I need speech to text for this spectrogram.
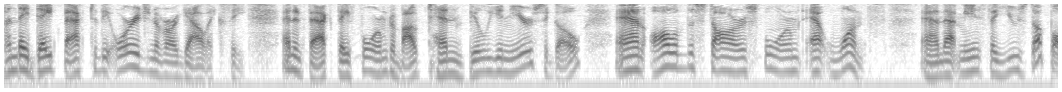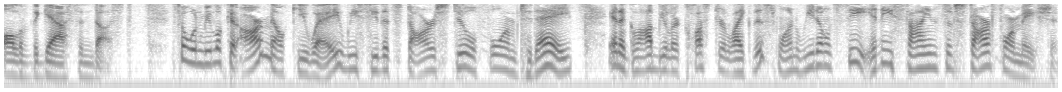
And they date back to the origin of our galaxy. And in fact, they formed about 10 billion years ago. And all of the stars formed at once. And that means they used up all of the gas and dust. So when we look at our Milky Way, we see that stars still form today. In a globular cluster like this one, we don't see any signs of star formation.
